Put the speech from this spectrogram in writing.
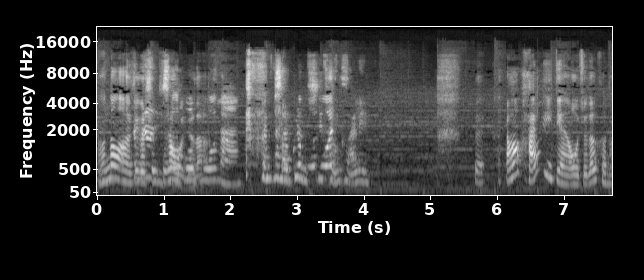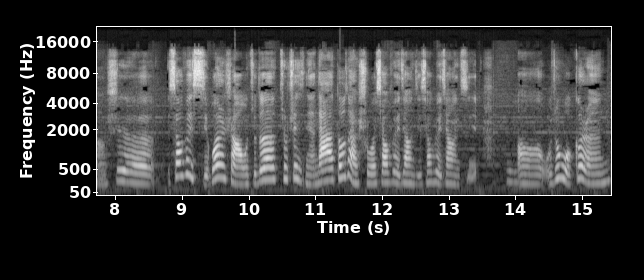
然后弄到这个事情上，我觉得困在定期存款里。对，然后还有一点，我觉得可能是消费习惯上，我觉得就这几年大家都在说消费降级，消费降级。呃，我觉得我个人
